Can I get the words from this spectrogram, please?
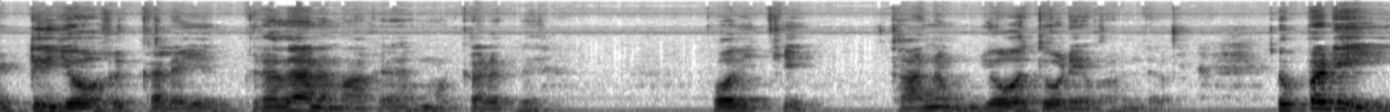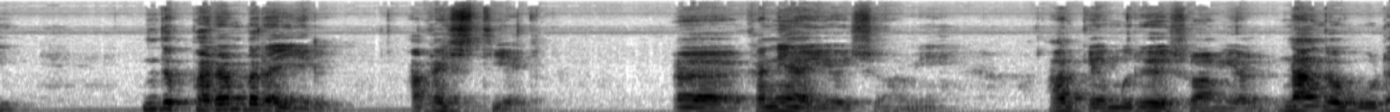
எட்டு யோகக்கலையை பிரதானமாக மக்களுக்கு போதித்து தானும் யோகத்தோடைய வாழ்ந்தவர். இப்படி இந்த பரம்பரையில் அகஸ்தியர் அஹ், சுவாமி ஆர். கே. முருகே சுவாமிகள் நாங்கள் கூட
